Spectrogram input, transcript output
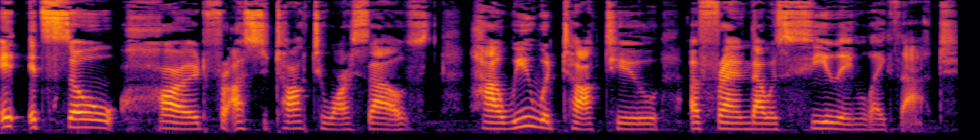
it it's so hard for us to talk to ourselves how we would talk to a friend that was feeling like that.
